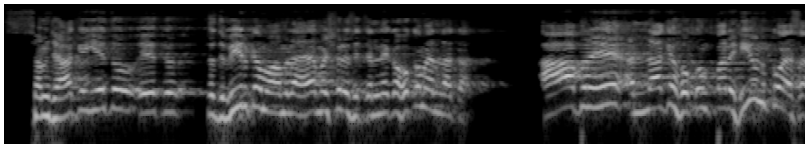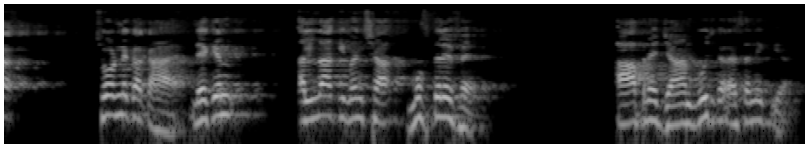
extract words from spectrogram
سمجھا کہ یہ تو ایک تدبیر کا معاملہ ہے، مشورے سے چلنے کا حکم ہے اللہ کا۔ آپ نے اللہ کے حکم پر ہی ان کو ایسا چھوڑنے کا کہا ہے۔ لیکن اللہ کی منشا مختلف ہے۔ آپ نے جان بوجھ کر ایسا نہیں کیا۔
